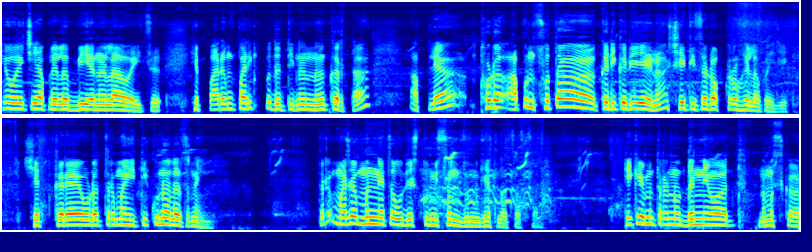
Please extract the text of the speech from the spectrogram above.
ठेवायचे आपल्याला बियाणं लावायचं हे पारंपरिक पद्धतीनं न करता आपल्या थोडं आपण स्वतः कधी कधी आहे ना शेतीचा डॉक्टर व्हायला पाहिजे. शेतकऱ्या एवढं तर माहिती कुणालाच नाही. तर माझ्या म्हणण्याचा उद्देश तुम्ही समजून घेतलाच असाल. ठीक आहे मित्रांनो धन्यवाद. नमस्कार.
